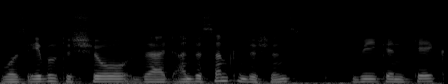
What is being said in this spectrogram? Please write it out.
was able to show that under some conditions, we can take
